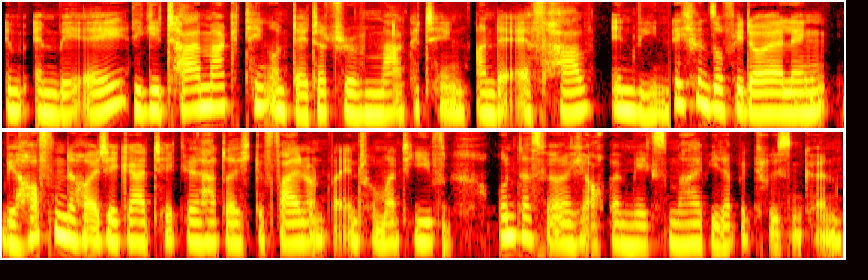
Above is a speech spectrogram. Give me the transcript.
im MBA Digital Marketing und Data-Driven Marketing an der FH in Wien. Ich bin Sophie Deuerling. Wir hoffen, der heutige Artikel hat euch gefallen und war informativ und dass wir euch auch beim nächsten Mal wieder begrüßen können.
